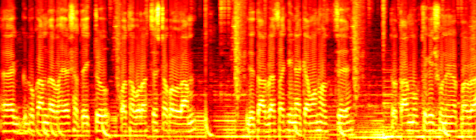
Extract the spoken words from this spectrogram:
এক দোকানদার ভাইয়ের সাথে একটু কথা বলার চেষ্টা করলাম যে তার বেচা কিনা কেমন হচ্ছে, তো তার মুখ থেকে শুনেন আপনারা।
